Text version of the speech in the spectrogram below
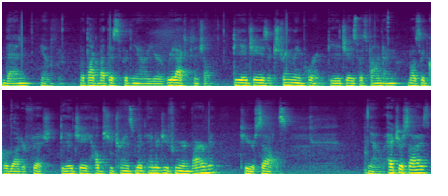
Then, you know, we'll talk about this with you know your redox potential. DHA is extremely important. DHA is what's found in mostly cold water fish. DHA helps you transmit energy from your environment to your cells. You know, exercise,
